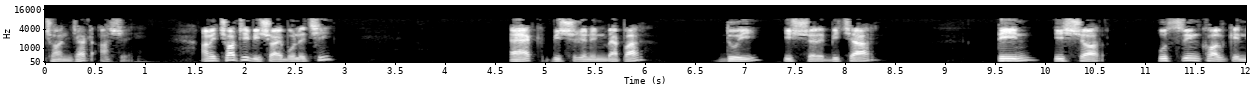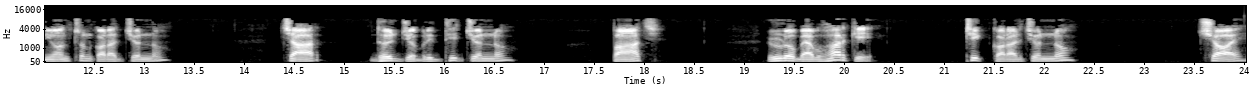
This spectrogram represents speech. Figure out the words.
ঝঞ্ঝাট আসে। আমি ছটি বিষয় বলেছি এক, বিশ্বজনীন ব্যাপার। দুই, ঈশ্বরের বিচার। তিন, ঈশ্বর উচ্ছৃঙ্খলকে নিয়ন্ত্রণ করার জন্য। চার, ধৈর্য বৃদ্ধির জন্য। পাঁচ, রূঢ় ব্যবহারকে ঠিক করার জন্য। ছয়,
